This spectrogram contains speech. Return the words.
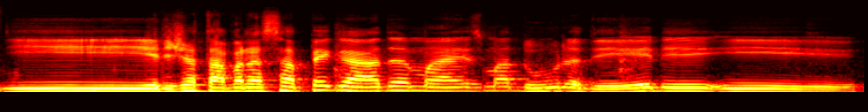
E ele já tava nessa pegada mais madura dele e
